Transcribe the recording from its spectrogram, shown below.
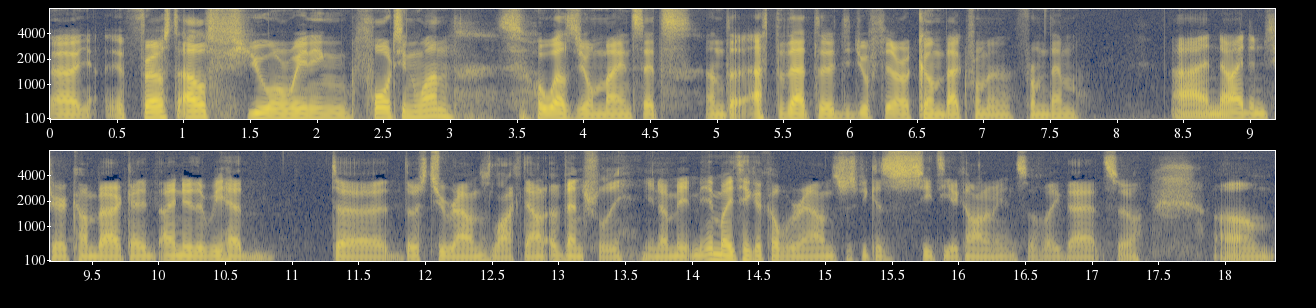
Uh. First half, you were winning 14-1. So how was your mindset? And after that, uh, did you fear a comeback from uh, from them? Uh, no, I didn't fear a comeback. I, I knew that we had uh, those two rounds locked down eventually. You know, it, it, might take a couple rounds just because CT economy and stuff like that. So, um,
